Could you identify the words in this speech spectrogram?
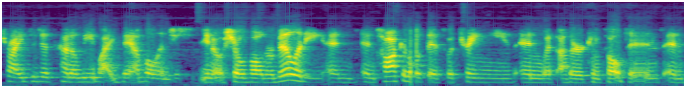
trying to just kind of lead by example and just, you know, show vulnerability and, and talk about this with trainees and with other consultants and,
